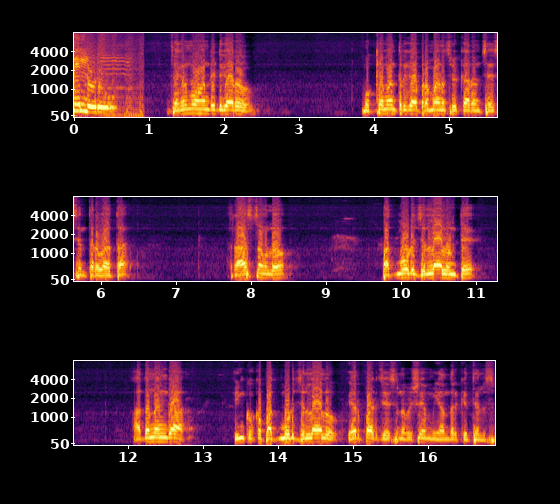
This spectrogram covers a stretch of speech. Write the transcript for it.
నెల్లూరు. జగన్మోహన్ రెడ్డి గారు ముఖ్యమంత్రిగా ప్రమాణ స్వీకారం చేసిన తర్వాత రాష్ట్రంలో పదమూడు జిల్లాలుంటే అదనంగా ఇంకొక పదమూడు జిల్లాలు ఏర్పాటు చేసిన విషయం మీ అందరికీ తెలుసు.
